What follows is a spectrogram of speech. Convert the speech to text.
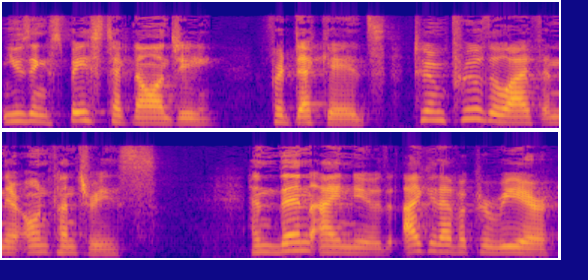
using space technology for decades to improve the life in their own countries. And then I knew that I could have a career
